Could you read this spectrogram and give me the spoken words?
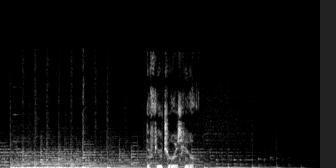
The future is here.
